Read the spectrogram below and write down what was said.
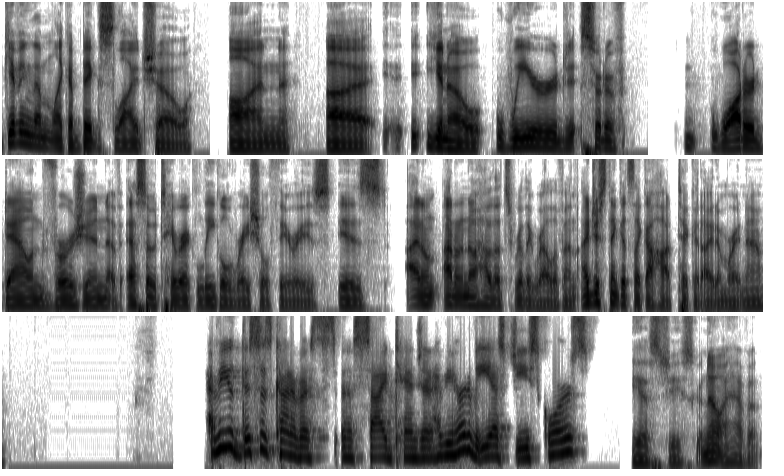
giving them like a big slideshow on, uh, you know, weird sort of watered down version of esoteric legal racial theories is I don't I don't know how that's really relevant. I just think it's like a hot ticket item right now. Have you? This is kind of a, a side tangent. Have you heard of ESG scores? ESG score? No, I haven't.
